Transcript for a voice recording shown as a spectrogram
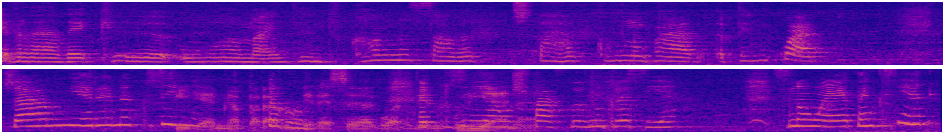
A verdade é que o homem tanto come na sala de estar como no bar, até no quarto. Já a mulher é na cozinha. Filha, é melhor parar de beber essa água A cozinha é um espaço de democracia. Se não é, tem que ser.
